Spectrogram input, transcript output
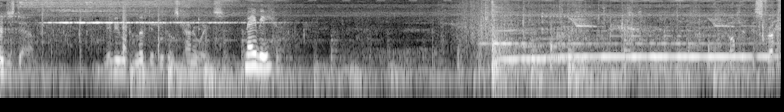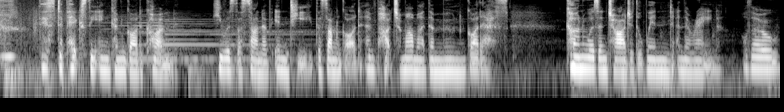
The bridge is down. Maybe we can lift it with those counterweights. Maybe. Open the structures. This depicts the Incan god Kon. He was the son of Inti, the sun god, and Pachamama, the moon goddess. Kon was in charge of the wind and the rain, although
